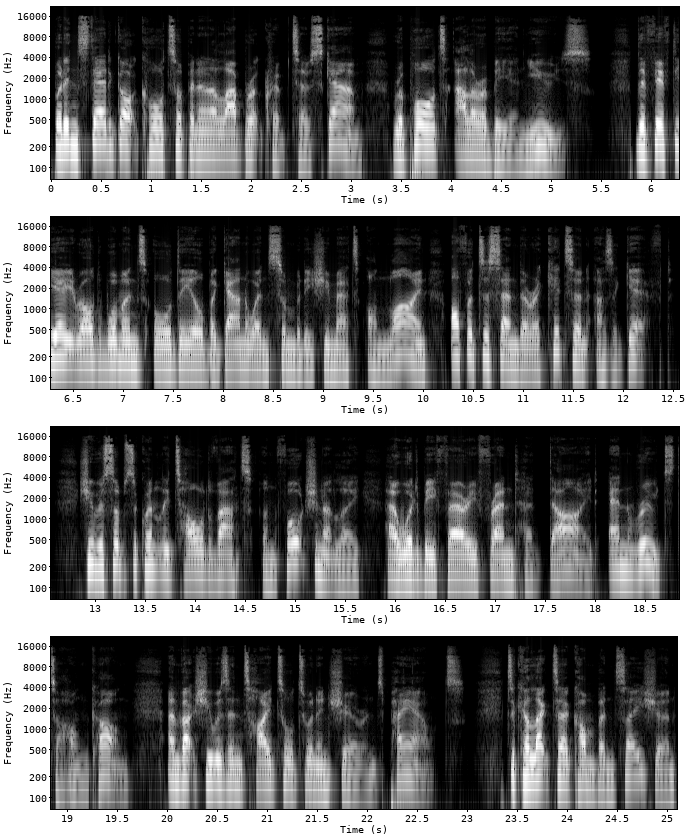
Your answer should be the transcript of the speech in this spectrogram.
but instead got caught up in an elaborate crypto scam, reports Al Arabiya News. The 58 year old woman's ordeal began when somebody she met online offered to send her a kitten as a gift. She was subsequently told that, unfortunately, her would be furry friend had died en route to Hong Kong, and that she was entitled to an insurance payout. To collect her compensation,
